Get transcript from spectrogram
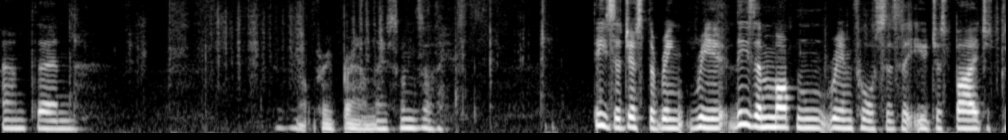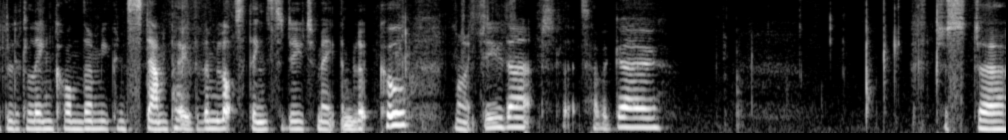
And then not very brown those ones are they? These are just the ring, re, these are modern reinforcers that you just buy, just put a little ink on them, you can stamp over them, lots of things to do to make them look cool. Might do that, let's have a go. Just uh,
